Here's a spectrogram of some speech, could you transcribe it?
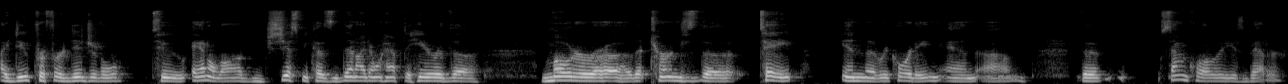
I do prefer digital to analog just because then I don't have to hear the motor uh, that turns the tape in the recording and um, the sound quality is better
